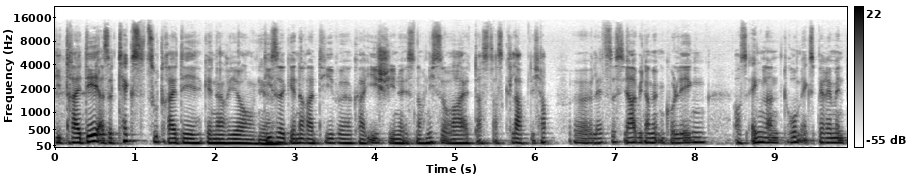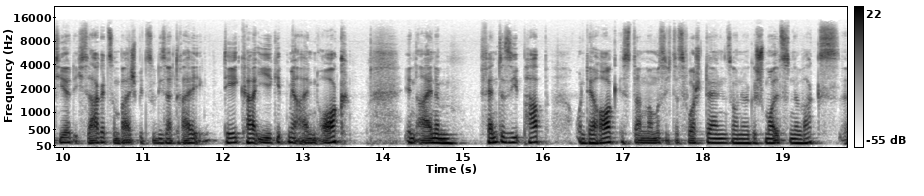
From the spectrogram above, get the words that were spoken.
Die 3D, also Text zu 3D-Generierung, ja. diese generative KI-Schiene ist noch nicht so weit, dass das klappt. Ich habe äh, letztes Jahr wieder mit einem Kollegen aus England rumexperimentiert. Ich sage zum Beispiel zu dieser 3D-KI, gib mir einen Ork in einem Fantasy-Pub und der Ork ist dann, man muss sich das vorstellen, so eine geschmolzene Wachsmasse.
